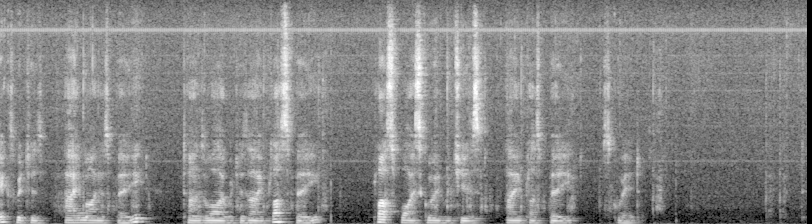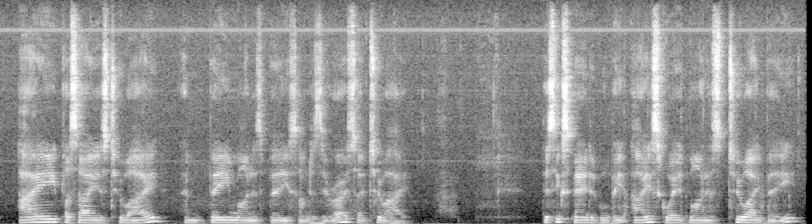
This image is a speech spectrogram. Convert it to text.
x, which is a minus b times y which is a plus b plus y squared which is a plus b squared. a plus a is 2a and b minus b sum to 0 so 2a. This expanded will be a squared minus 2ab plus b squared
